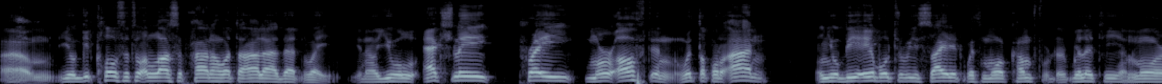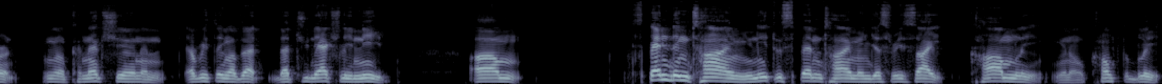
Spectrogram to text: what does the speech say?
um, you'll get closer to Allah Subhanahu wa Taala that way. You know, you will actually pray more often with the Quran, and you'll be able to recite it with more comfortability and more, you know, connection and everything of that that you actually need. Um, spending time, you need to spend time and just recite calmly, you know, comfortably,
